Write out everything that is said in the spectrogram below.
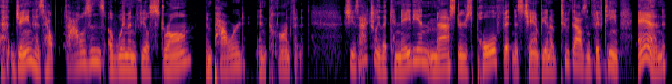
Jane has helped thousands of women feel strong, empowered, and confident. She is actually the Canadian Masters Pole Fitness Champion of 2015, and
